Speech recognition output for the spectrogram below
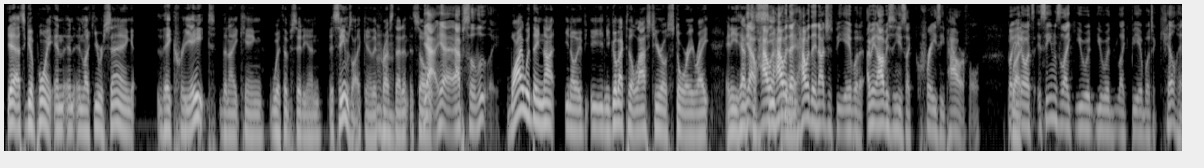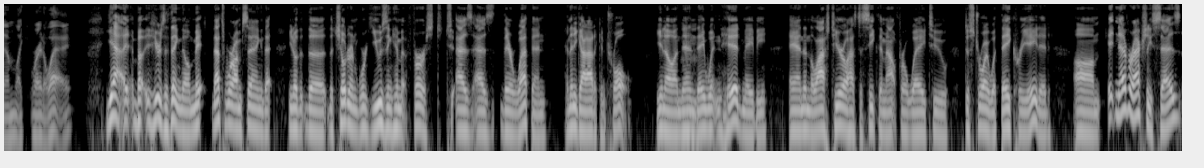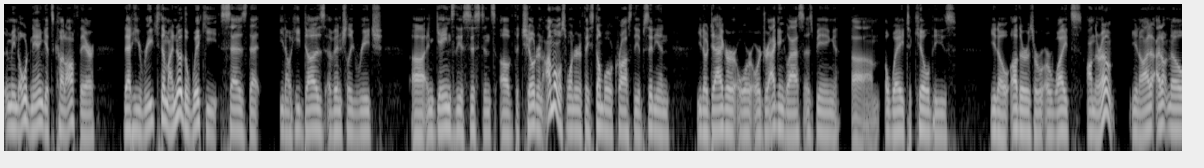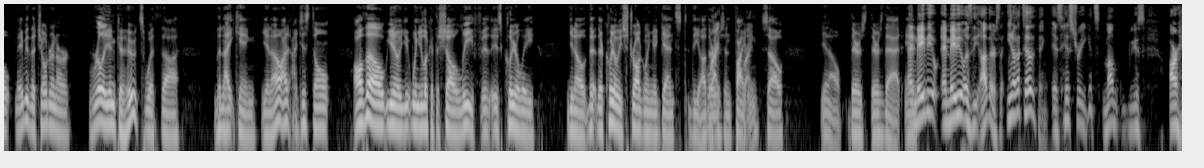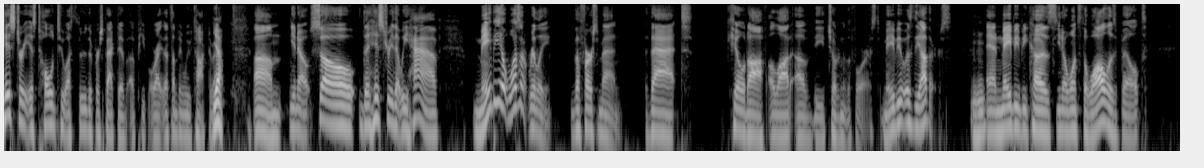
Yeah, that's a good point. And, and and like you were saying, they create the Night King with obsidian. It seems like you know they press that in. So yeah yeah absolutely why would they not? You know, if you, you go back to the last hero story, right? And he has yeah to how how would them. they how would they not just be able to I mean obviously he's like crazy powerful but Right. you know it's, it seems like you would you would like be able to kill him like right away Yeah, uh, but here's the thing, though. That's where I'm saying that you know the the, the children were using him at first to, as as their weapon, and then he got out of control. You know, and then Mhm. they went and hid maybe, and then the last hero has to seek them out for a way to destroy what they created. Um, it never actually says. I mean, old Nan gets cut off there that he reached them. I know the wiki says that you know he does eventually reach uh, and gains the assistance of the children. I'm almost wondering if they stumble across the obsidian, you know, dagger or or dragon glass as being um, a way to kill these, you know, others or, or wights on their own. You know, I, I don't know. Maybe the children are really in cahoots with uh, the Night King. You know, I, I just don't. Although you know, you, when you look at the show, Leaf is, is clearly, you know, they're, they're clearly struggling against the others Right, and fighting. right. So, you know, there's there's that. and maybe and maybe it was the others. That you know that's the other thing is history gets mum because our history is told to us through the perspective of people right? That's something we've talked about. Yeah. Um you know so the history that we have maybe it wasn't really the first men that killed off a lot of the children of the forest. Maybe it was the others. Mhm. and maybe because you know once the wall is built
